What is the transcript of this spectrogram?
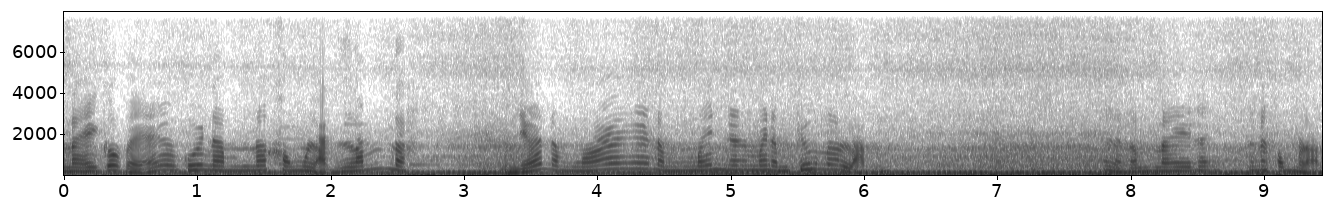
Năm nay có vẻ cuối năm nó không lạnh lắm đâu mình nhớ năm ngoái, năm mấy mấy năm trước nó lạnh. Thế là năm nay đấy, nó không lạnh.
